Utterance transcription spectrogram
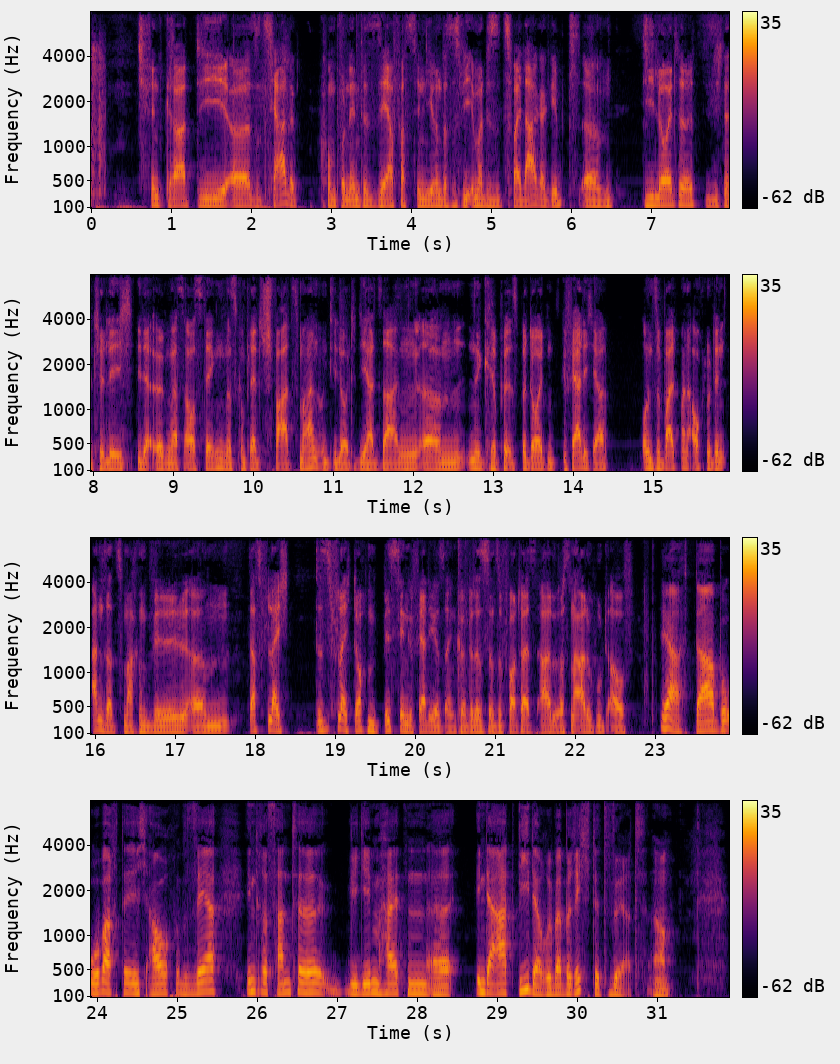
Ich finde gerade die äh, soziale Komponente sehr faszinierend, dass es wie immer diese zwei Lager gibt. Ähm, die Leute, die sich natürlich wieder irgendwas ausdenken, das komplett schwarz malen und die Leute, die halt sagen, ähm, eine Grippe ist bedeutend gefährlicher. Und sobald man auch nur den Ansatz machen will, ähm, dass vielleicht, dass es vielleicht doch ein bisschen gefährlicher sein könnte, dass es dann sofort heißt, ah, du hast einen Aluhut auf. Ja, da beobachte ich auch sehr interessante Gegebenheiten äh, in der Art, wie darüber berichtet wird. Ähm,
